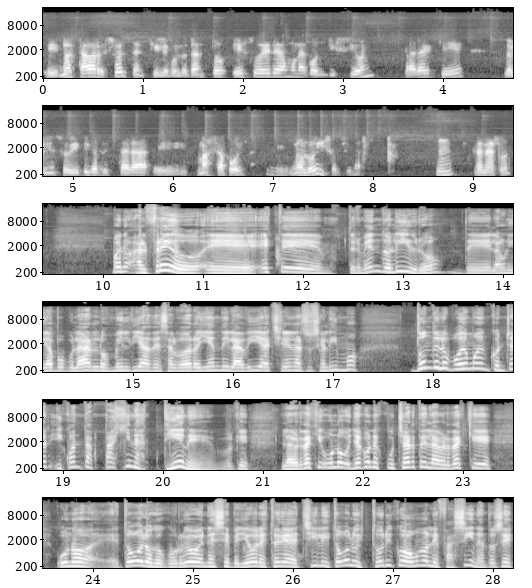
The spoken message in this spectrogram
eh, no estaba resuelta en Chile. Por lo tanto, eso era una condición para que la Unión Soviética prestara eh, más apoyo. no lo hizo al final. ¿Mm? Bueno, Alfredo, eh, este tremendo libro de la Unidad Popular, Los Mil Días de Salvador Allende y la Vía Chilena al Socialismo, ¿dónde lo podemos encontrar y cuántas páginas tiene? Porque la verdad es que uno, ya con escucharte, la verdad es que uno, eh, todo lo que ocurrió en ese periodo de la historia de Chile y todo lo histórico a uno le fascina. Entonces,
